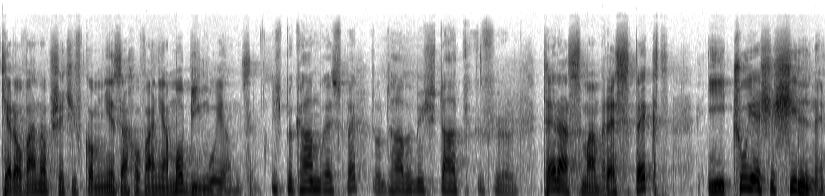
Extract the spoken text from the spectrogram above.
kierowano przeciwko mnie zachowania mobbingujące. Ich bekam Respekt und habe mich stark gefühlt. Teraz mam respekt i czuję się silny.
